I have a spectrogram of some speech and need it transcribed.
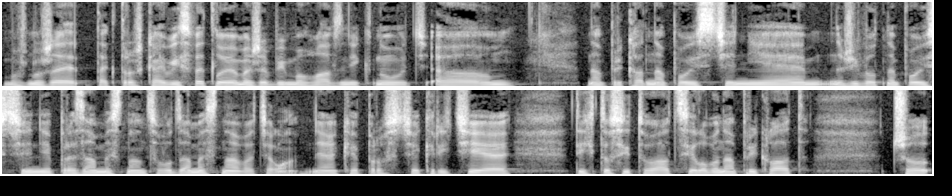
možno, že tak troška aj vysvetľujeme, že by mohla vzniknúť um, napríklad na poistenie, životné poistenie pre zamestnancov od zamestnávateľa. Nejaké proste krytie týchto situácií, lebo napríklad, čo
